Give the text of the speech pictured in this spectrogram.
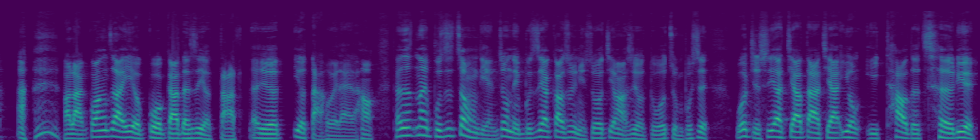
好啦，光照也有过高，但是有打，又又打回来了哈。但是那不是重点，重点不是要告诉你说姜老师有多准，不是，我只是要教大家用一套的策略。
